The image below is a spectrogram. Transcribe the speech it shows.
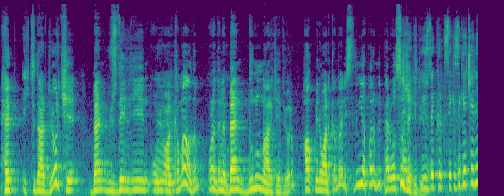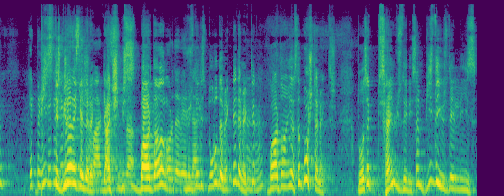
hep iktidar diyor ki ben %50'nin oyunu arkama aldım. O nedenle ben bununla hareket ediyorum. Halk benim arkamda ben istediğimi yaparım diye pervasızca Evet, gidiyor. %48'i geçelim. Hep birlikte Biz de geçelim bir araya gelerek yani şimdi siz bardağın Orada verilen. %50'si dolu demek ne demektir? Bardağın yarısı boş demektir. Dolayısıyla sen %50'ysen biz de %50'yiz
